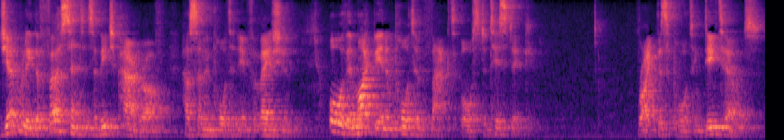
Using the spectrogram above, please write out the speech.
Generally, the first sentence of each paragraph has some important information, or there might be an important fact or statistic. Write the supporting details.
